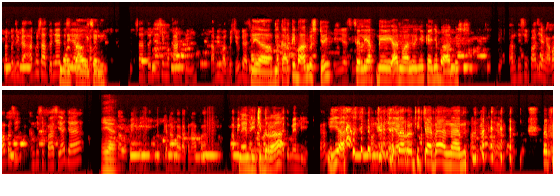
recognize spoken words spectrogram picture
aku juga aku satunya itu baru sih tahu sini. satunya si McCarthy tapi bagus juga sih Iya, McCarthy bagus cuy. iya sih Saya lihat di anu-anunya kayaknya bagus. antisipasi ya nggak apa-apa sih antisipasi aja Iya. kalau Mendy kenapa kenapa tapi Mendy kenapa cedera. kenapa itu Mendy kan Iya, makanya ya taruh di cadangan. makanya Tapi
